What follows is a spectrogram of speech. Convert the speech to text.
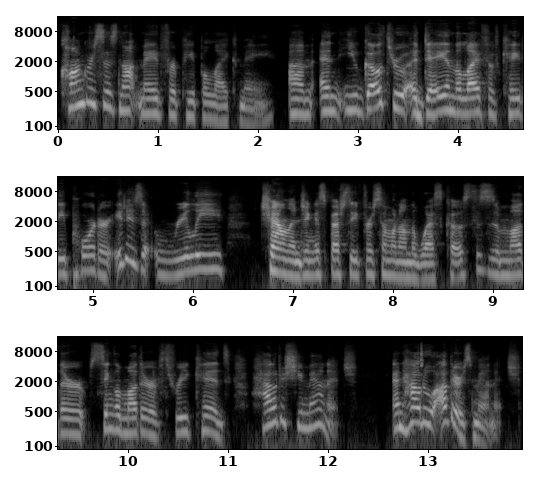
Congress is not made for people like me. Um, and you go through a day in the life of Katie Porter. It is really challenging, especially for someone on the West Coast. This is a mother, single mother of three kids. How does she manage? And how do others manage?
